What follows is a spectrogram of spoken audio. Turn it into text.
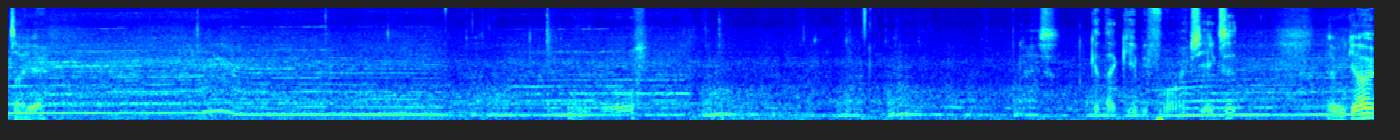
so yeah. Get that gear before I actually exit. There we go.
